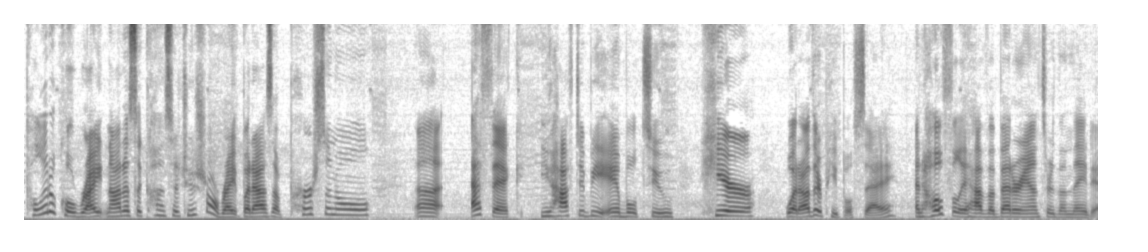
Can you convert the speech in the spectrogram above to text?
political right, not as a constitutional right, but as a personal uh, ethic, you have to be able to hear what other people say and hopefully have a better answer than they do.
